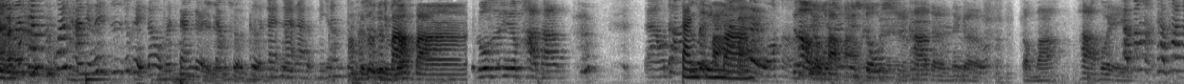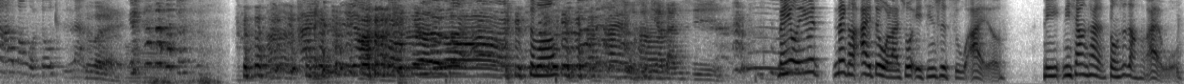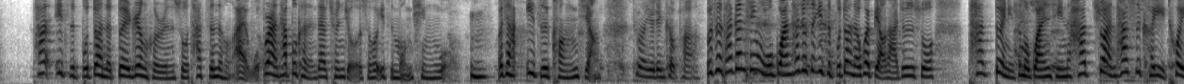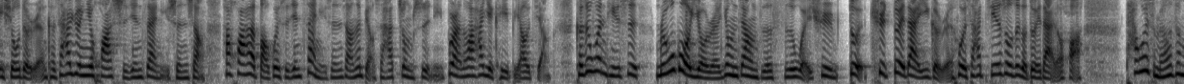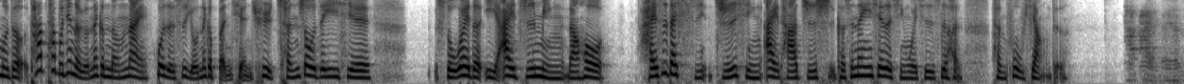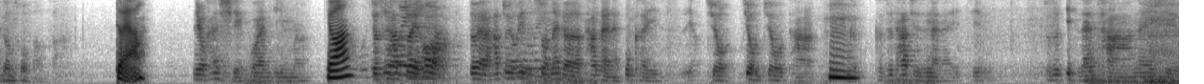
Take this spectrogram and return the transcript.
你们这样子观察就可以知道我们三个人相处的个性。来来来，你先。他就是爸爸。罗斯因为怕他，担心吗？怕我去收拾他的那个，懂吗？怕会。他帮他怕他要帮我收拾烂。对。爱你啊！真的在爱。什么？是我是替他担心。没有，因为那个爱对我来说已经是阻碍了。你你想想看，董事长很爱我，他一直不断的对任何人说他真的很爱我，不然他不可能在春酒的时候一直猛亲我。嗯，而且他一直狂讲，突然有点可怕。不是他跟亲无关，他就是一直不断的会表达，就是说他对你这么关心，他赚他是可以退休的人，可是他愿意花时间在你身上，他花他的宝贵时间在你身上，那表示他重视你。不然的话，他也可以不要讲。可是问题是，如果有人用这样子的思维去对去对待一个人，或者是他接受这个对待的话，他为什么要这么的？他他不见得有那个能耐，或者是有那个本钱去承受这一些。所谓的以爱之名，然后还是在行执行爱他之实，可是那一些的行为其实是很很负向的。他爱，但他用错方法。对啊。你有看《血观音》吗？有啊。就是他最后，对啊，他最后一直说那个他奶奶不可以死，要救救救他。嗯可。可是他其实奶奶是一直在擦那一些，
